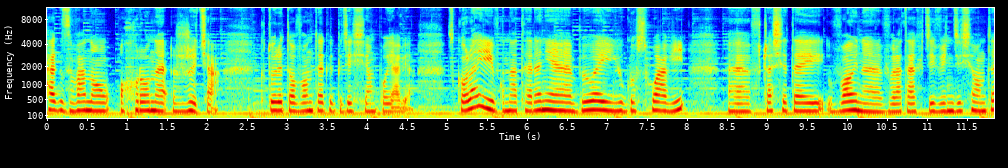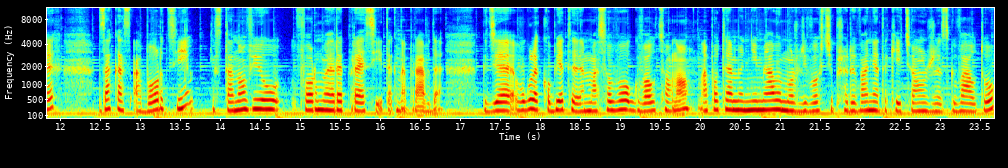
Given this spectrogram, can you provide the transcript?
tak zwaną ochronę życia który to wątek gdzieś się pojawia. Z kolei na terenie byłej Jugosławii E, w czasie tej wojny w latach 90. zakaz aborcji stanowił formę represji, tak naprawdę, gdzie w ogóle kobiety masowo gwałcono, a potem nie miały możliwości przerywania takiej ciąży z gwałtu,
